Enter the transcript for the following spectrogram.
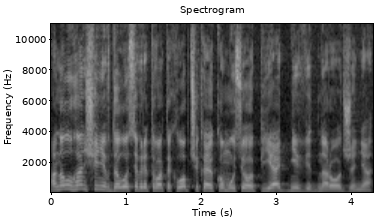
А на Луганщині вдалося врятувати хлопчика, якому усього 5 днів від народження.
